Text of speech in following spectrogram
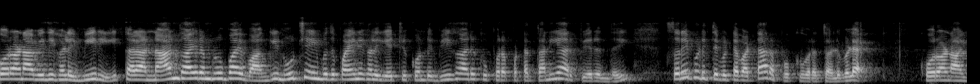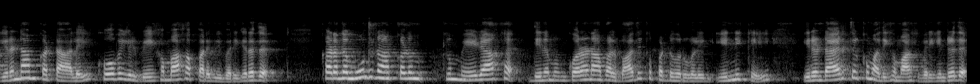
கொரோனா விதிகளை மீறி தலா நான்காயிரம் ரூபாய் வாங்கி நூற்றி ஐம்பது பயணிகளை ஏற்றிக்கொண்டு பீகாருக்கு புறப்பட்ட தனியார் பேருந்தை சிறைபிடித்துவிட்ட வட்டார போக்குவரத்து அலுவலர். கொரோனா இரண்டாம் கட்ட அலை கோவையில் வேகமாக பரவி வருகிறது. கடந்த மூன்று நாட்களுக்கும் மேலாக தினமும் கொரோனாவால் பாதிக்கப்பட்டவர்களின் எண்ணிக்கை இரண்டாயிரத்திற்கும் அதிகமாகி வருகின்றது.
